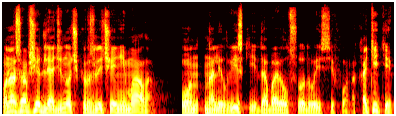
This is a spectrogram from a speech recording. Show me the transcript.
У нас вообще для одиночек развлечений мало. Он налил виски и добавил содовой из сифона. «Хотите?»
